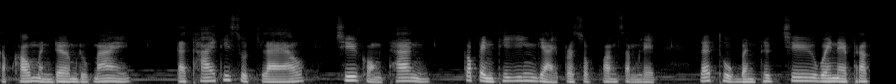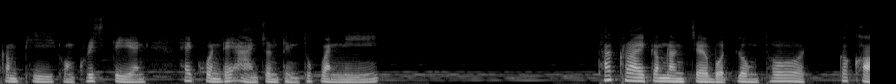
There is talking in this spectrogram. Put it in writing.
กับเขาเหมือนเดิมหรือไม่ แต่ท้ายที่สุดแล้ว ชื่อของท่านก็เป็นที่ยิ่งใหญ่ประสบความสำเร็จ และถูกบันทึกชื่อไว้ในพระคัมภีร์ของคริสเตียน ให้คนได้อ่านจนถึงทุกวันนี้ ถ้าใครกำลังเจอบทลงโทษ ก็ขอ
